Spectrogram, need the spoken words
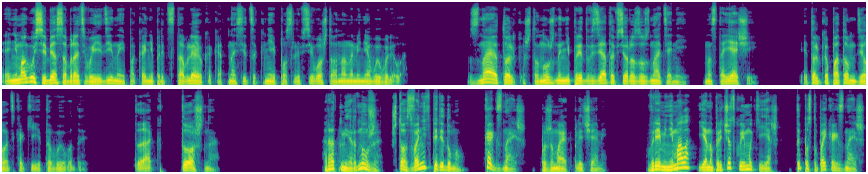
Я не могу себя собрать воедино и пока не представляю, как относиться к ней после всего, что она на меня вывалила. Знаю только, что нужно непредвзято все разузнать о ней, настоящей, и только потом делать какие-то выводы. Так тошно. «Ратмир, ну же! Что, звонить передумал? Как знаешь!» — пожимает плечами. «Времени мало, я на прическу и макияж. Ты поступай, как знаешь.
